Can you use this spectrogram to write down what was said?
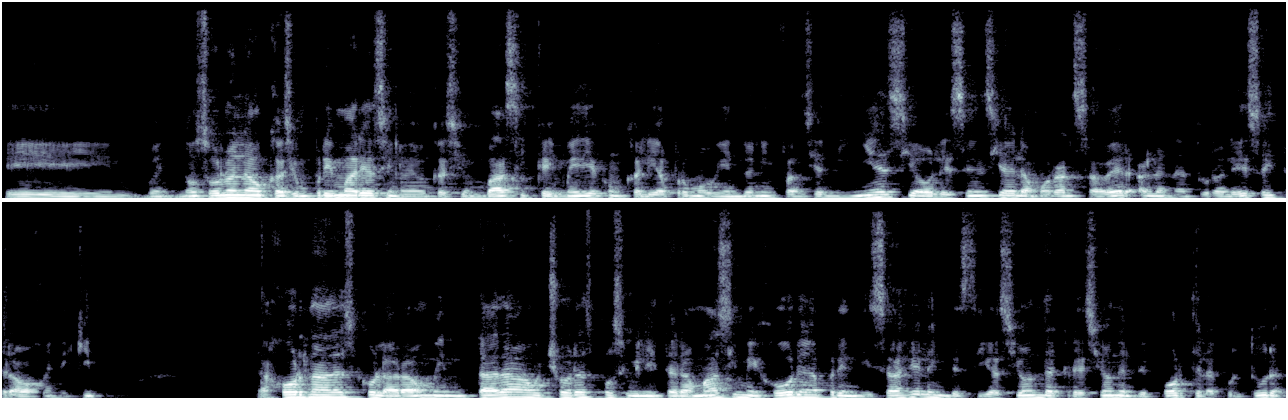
Eh, bueno, no solo en la educación primaria, sino en la educación básica y media con calidad, promoviendo en infancia, niñez y adolescencia el amor al saber, a la naturaleza y trabajo en equipo. La jornada escolar aumentada a ocho horas posibilitará más y mejor el aprendizaje, la investigación, la creación, el deporte, la cultura,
